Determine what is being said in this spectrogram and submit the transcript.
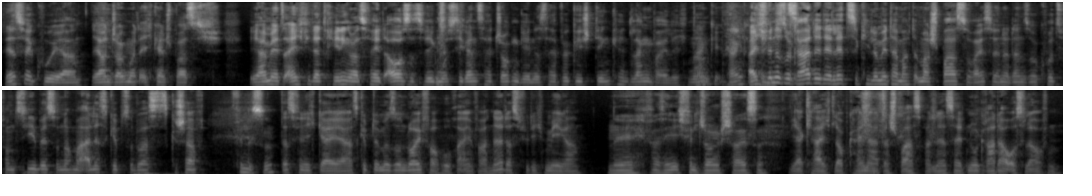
Das wäre cool, ja. Ja, und Joggen macht echt keinen Spaß. Ich, wir haben jetzt eigentlich wieder Training, aber es fällt aus, deswegen muss ich die ganze Zeit joggen gehen. Das ist halt wirklich stinkend langweilig. Ne? Danke, danke Aber ich finde so nichts. gerade der letzte Kilometer macht immer Spaß, so weißt du, wenn du dann so kurz vorm Ziel bist und nochmal alles gibst und du hast es geschafft. Findest du? Das finde ich geil, ja. Es gibt immer so einen Läufer hoch einfach, ne? Das fühle ich mega. Nee, weiß nicht, ich finde Joggen scheiße. Ja klar, ich glaube, keiner hat da Spaß dran. Ne? Das ist halt nur geradeaus laufen.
